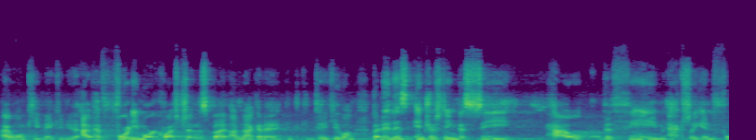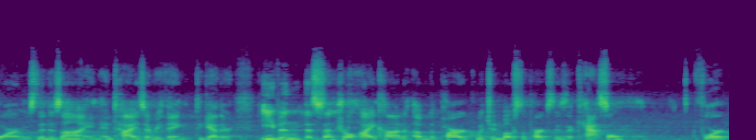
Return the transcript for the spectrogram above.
I won't keep making you. I have 40 more questions, but I'm not going to take you long. But it is interesting to see how the theme actually informs the design and ties everything together. Even the central icon of the park, which in most of the parks is a castle, for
